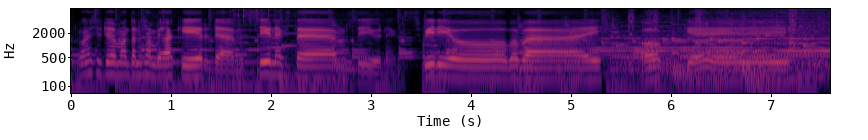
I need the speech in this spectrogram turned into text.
terima kasih sudah nonton sampai akhir. Dan see you next time see you next video. Bye bye oke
